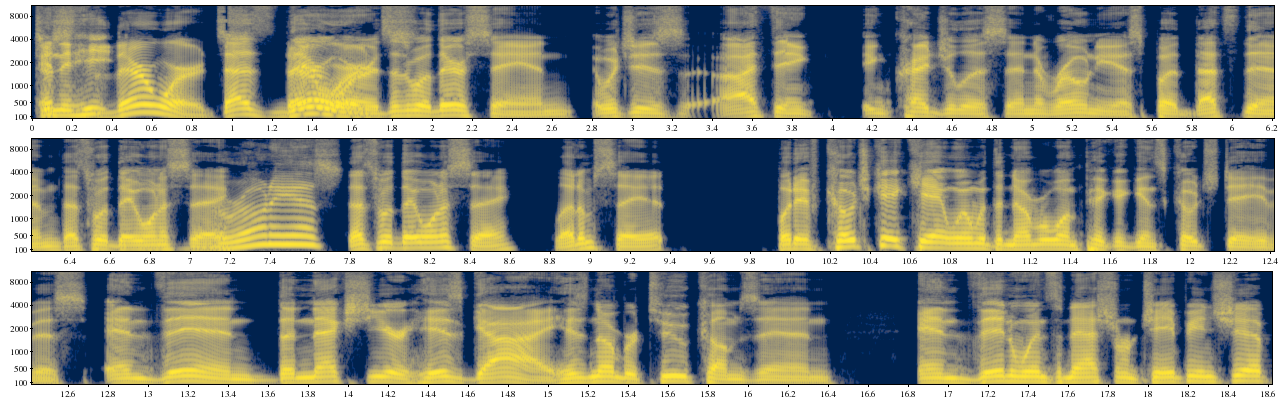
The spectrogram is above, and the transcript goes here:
Just and then he their words. That's their, their words. words. That's what they're saying, which is I think incredulous and erroneous, but that's them. That's what they want to say. Erroneous. That's what they want to say. Let them say it. But if Coach K can't win with the number one pick against Coach Davis, and then the next year his guy, his number two, comes in and then wins the national championship,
